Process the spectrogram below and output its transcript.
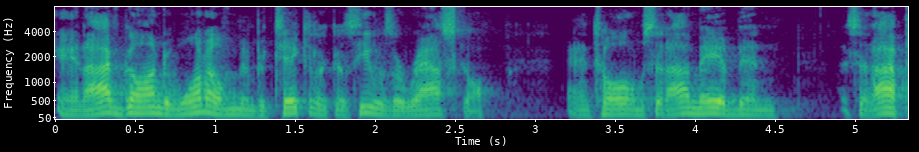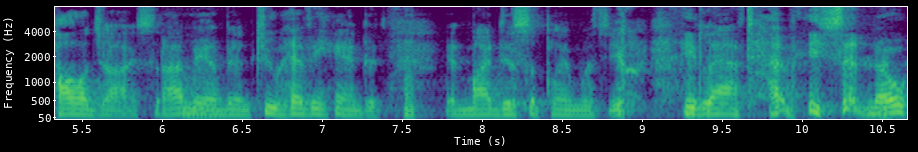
and I've gone to one of them in particular because he was a rascal, and told him said I may have been. I said I apologize. Said I may have been too heavy-handed in my discipline with you. He laughed at me. He said no.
